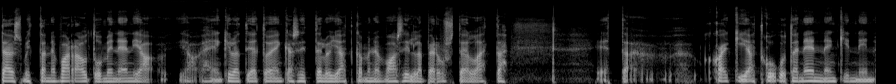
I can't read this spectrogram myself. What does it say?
täysmittainen varautuminen ja, ja henkilötietojen käsittelyn jatkaminen vaan sillä perusteella, että, että kaikki jatkuu kuten ennenkin, niin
